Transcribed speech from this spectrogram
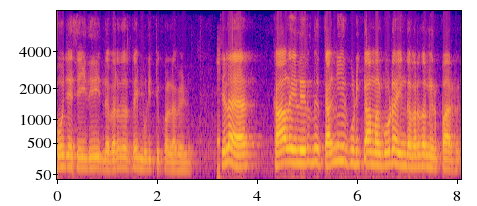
பூஜை செய்து இந்த விரதத்தை முடித்து கொள்ள வேண்டும். சிலர் காலையிலிருந்து தண்ணீர் குடிக்காமல் கூட இந்த விரதம் இருப்பார்கள்.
